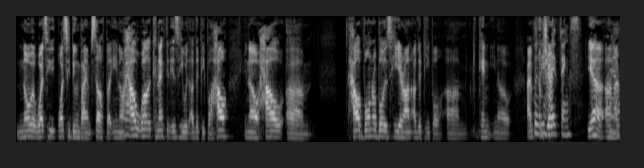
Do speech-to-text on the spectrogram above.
know what's he what's he doing by himself. But you know, how well connected is he with other people? How you know how um, how vulnerable is he around other people? Um, can you know? I'm, Does I'm he sure. hide things? Yeah, um, Yeah. I'm,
